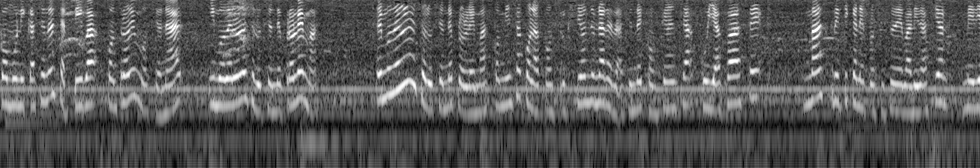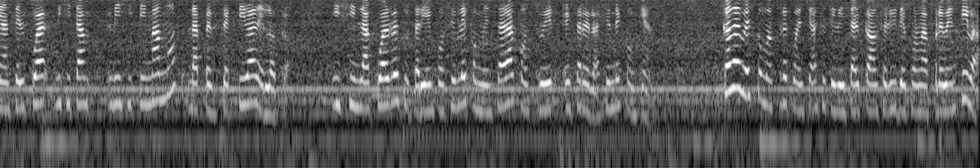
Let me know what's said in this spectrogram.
comunicación asertiva, control emocional y modelo de solución de problemas. El modelo de solución de problemas comienza con la construcción de una relación de confianza cuya fase más crítica en el proceso de validación, mediante el cual legitimamos la perspectiva del otro y sin la cual resultaría imposible comenzar a construir esta relación de confianza. Cada vez con más frecuencia se utiliza el counseling de forma preventiva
